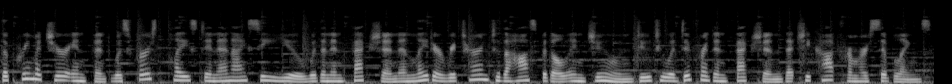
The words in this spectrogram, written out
The premature infant was first placed in NICU with an infection and later returned to the hospital in June due to a different infection that she caught from her siblings.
